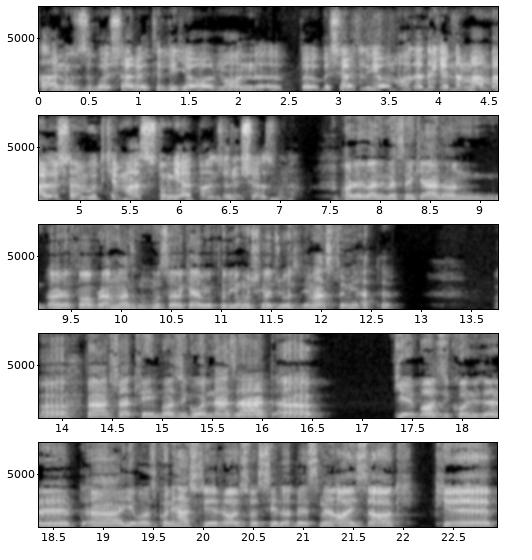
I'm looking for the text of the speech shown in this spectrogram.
هنوز با شرایط لیگ آلمان به شرایط لیگ آلمان عادت نکرد نه من برداشتم بود که مصونیت منظورش از اونم. آره ولی مثل اینکه الان آره فاورم از مسابقه کرد گفت یه مشکل جزئی مصونیت داره. و توی این بازی گل نزد. یه بازی کنی داره یه بازی کنی هست توی رال داد به اسم آیزاک که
